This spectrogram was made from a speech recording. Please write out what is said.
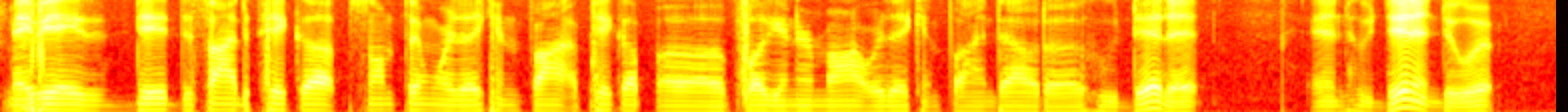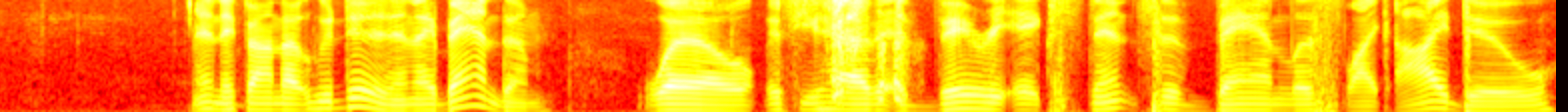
maybe they did decide to pick up something where they can find pick up a plugin or mod where they can find out uh, who did it and who didn't do it and they found out who did it and they banned them well if you have a very extensive ban list like i do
